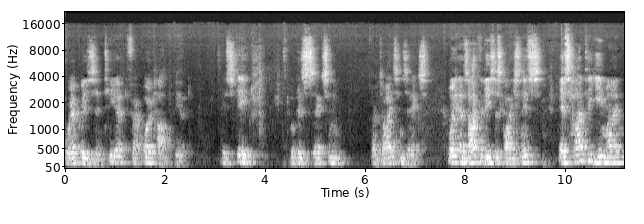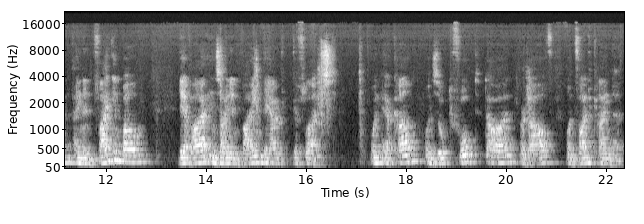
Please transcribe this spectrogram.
repräsentiert, verurteilt wird. Es steht, Lukas 16, 13, 6, und er sagte dieses Gleichnis, es hatte jemand einen Feigenbaum, der war in seinen Weinberg gepflanzt. Und er kam und sucht Frucht darauf und fand keine.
